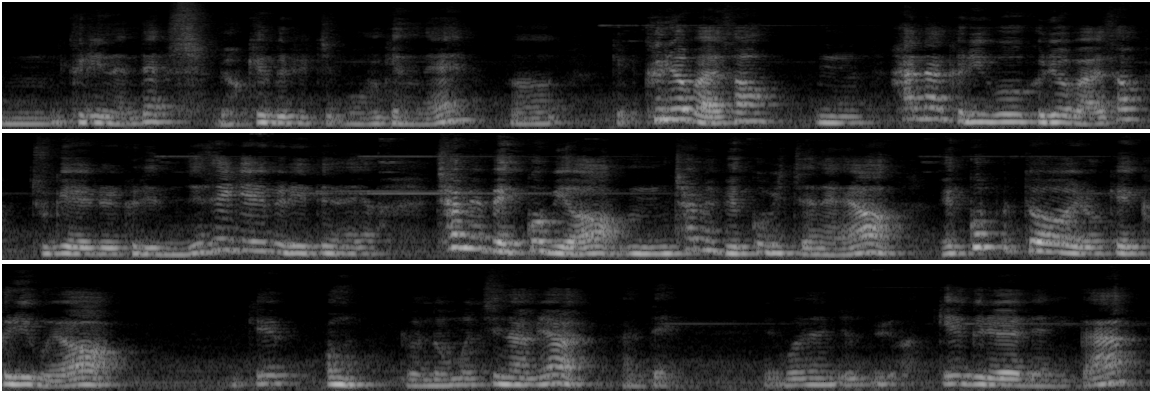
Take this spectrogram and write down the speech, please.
음, 그리는데 몇 개 그릴지 모르겠네. 어, 그려봐서 음, 하나 그리고 그려봐서 두 개를 그리든지 세 개를 그리든 해요. 참외 배꼽이요. 음, 참외 배꼽 있잖아요. 배꼽부터 이렇게 그리고요. 이렇게 어머 이거 너무 진하면 안 돼. 이거는 몇개 그려야 되니까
